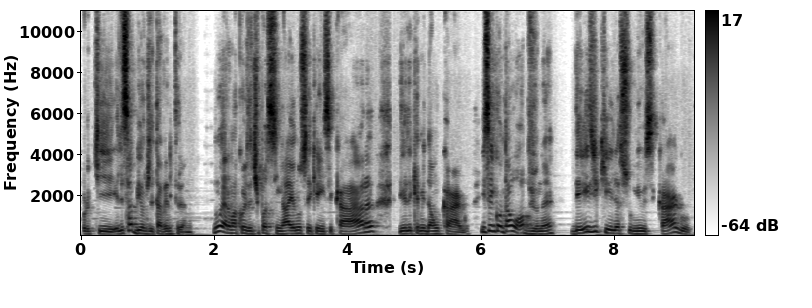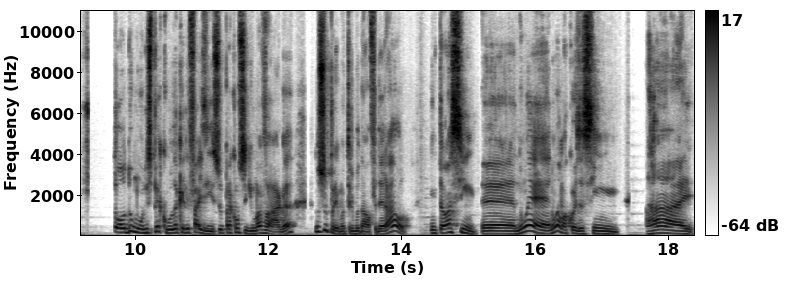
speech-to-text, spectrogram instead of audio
Porque ele sabia onde ele estava entrando. Não era uma coisa tipo assim, ah, eu não sei quem é esse cara, e ele quer me dar um cargo. E sem contar o óbvio, né? Desde que ele assumiu esse cargo, todo mundo especula que ele faz isso para conseguir uma vaga no Supremo Tribunal Federal. Então, assim, é, não, é, não é uma coisa assim, ai,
